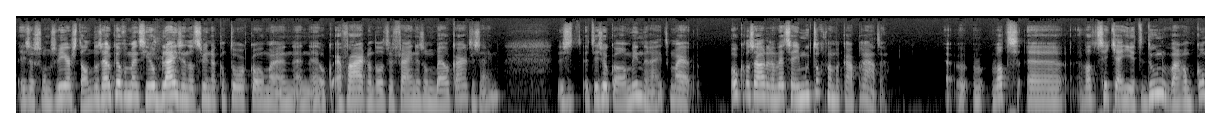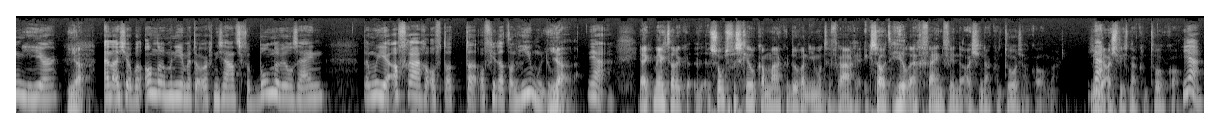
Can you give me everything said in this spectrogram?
is er soms weerstand. Er zijn ook heel veel mensen die heel blij zijn dat ze weer naar kantoor komen en, en, en ook ervaren dat het weer fijn is om bij elkaar te zijn. Dus het, het is ook wel een minderheid. Maar ook al zou er een wet zijn, je moet toch met elkaar praten. Eh, wat, eh, wat zit jij hier te doen? Waarom kom je hier? Ja. En als je op een andere manier met de organisatie verbonden wil zijn, dan moet je je afvragen of, dat, da- of je dat dan hier moet doen. Ja. Ja, ja, ik merk dat ik eh, soms verschil kan maken door aan iemand te vragen... ik zou het heel erg fijn vinden als je naar kantoor zou komen. Wil Ja. je alsjeblieft naar kantoor komen? ja,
